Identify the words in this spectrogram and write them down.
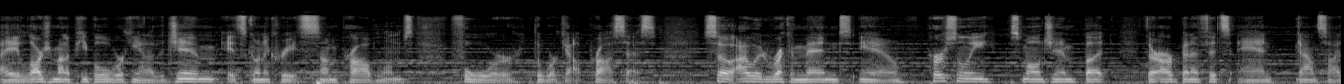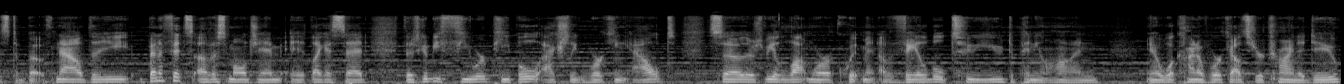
a large amount of people working out of the gym, it's going to create some problems for the workout process. So I would recommend, you know, personally, a small gym, but there are benefits and downsides to both. Now, the benefits of a small gym, it, like I said, there's going to be fewer people actually working out, so there's going to be a lot more equipment available to you depending on you know what kind of workouts you're trying to do.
